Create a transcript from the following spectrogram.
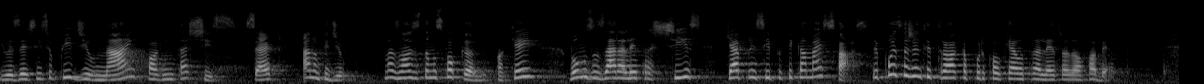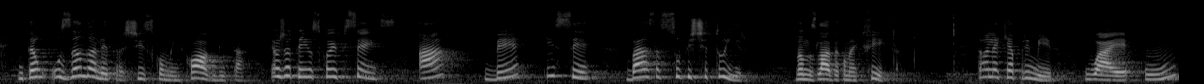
e o exercício pediu na incógnita x, certo? Ah, não pediu, mas nós estamos focando, ok? Vamos usar a letra x, que a princípio fica mais fácil. Depois a gente troca por qualquer outra letra do alfabeto. Então, usando a letra x como incógnita, eu já tenho os coeficientes a, b e c. Basta substituir. Vamos lá ver como é que fica? Então, olha aqui a primeira o A é 1,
